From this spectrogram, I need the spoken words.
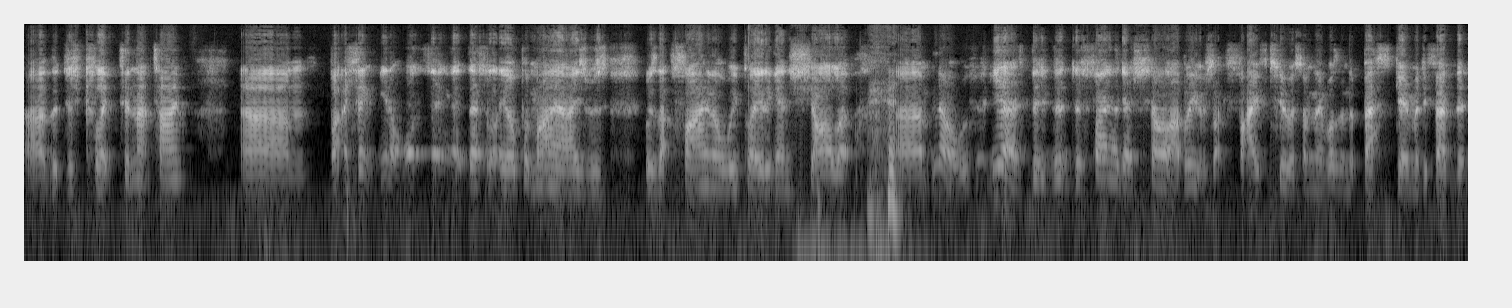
uh, that just clicked in that time. Um, but I think you know one thing that definitely opened my eyes was was that final we played against Charlotte. um, no, yeah, the, the, the, final against Charlotte. I believe it was like five two or something. It wasn't the best game of defending.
